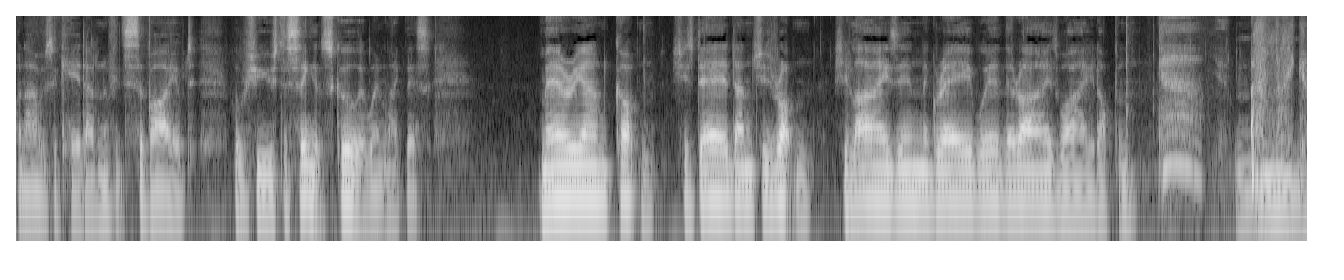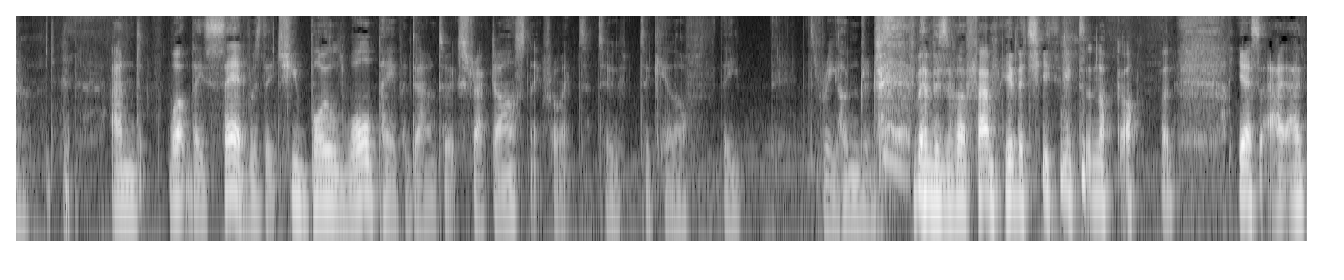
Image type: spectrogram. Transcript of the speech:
when I was a kid. I don't know if it's survived, but she used to sing at school. It went like this: Mary Ann Cotton, she's dead and she's rotten. She lies in the grave with her eyes wide open. oh my mm. god! And what they said was that she boiled wallpaper down to extract arsenic from it to to kill off the 300 members of her family that she needed to knock off. But yes, I, I,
